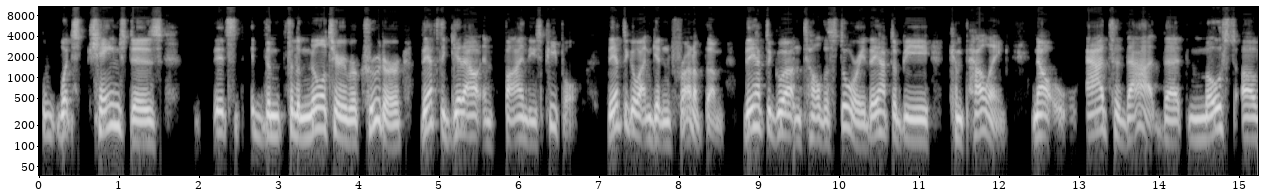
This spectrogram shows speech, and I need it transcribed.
what's changed is it's the for the military recruiter they have to get out and find these people. They have to go out and get in front of them. They have to go out and tell the story. They have to be compelling. Now add to that that most of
